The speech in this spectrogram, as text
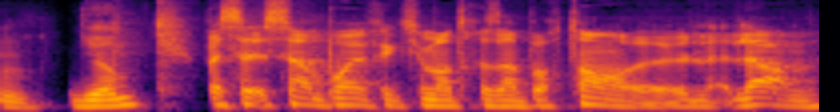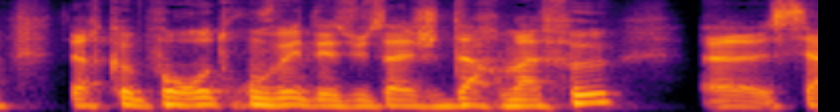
Hum. Guillaume? Bah, C'est un point effectivement très important, euh, l'arme. C'est-à-dire que pour retrouver des usages d'armes à feu, euh, c'est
